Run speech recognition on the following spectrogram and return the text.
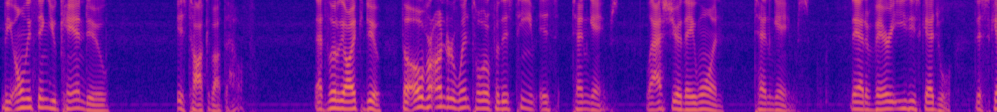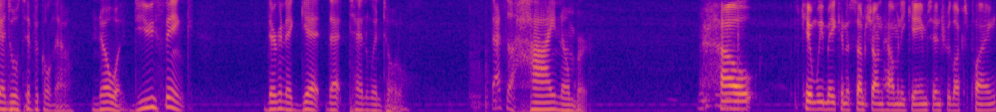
the only thing you can do is talk about the health. That's literally all you can do. The over under win total for this team is 10 games. Last year they won 10 games. They had a very easy schedule. The schedule is difficult now. Noah, do you think they're going to get that 10 win total. That's a high number. How can we make an assumption on how many games Andrew Luck's playing?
